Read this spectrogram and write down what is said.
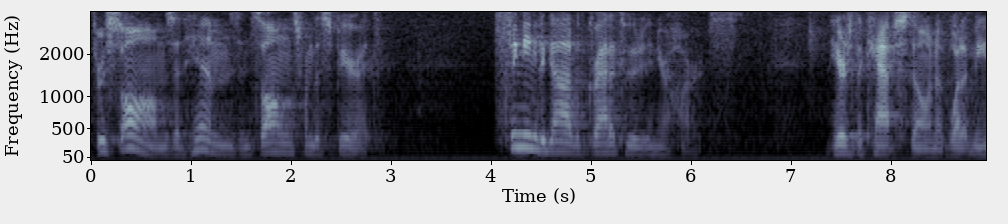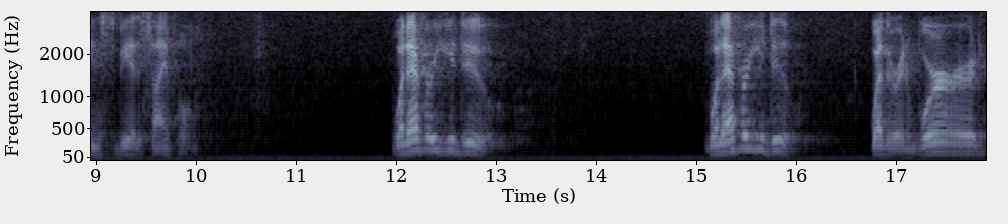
through psalms and hymns and songs from the Spirit, singing to God with gratitude in your hearts. Here's the capstone of what it means to be a disciple. Whatever you do, whatever you do, whether in word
